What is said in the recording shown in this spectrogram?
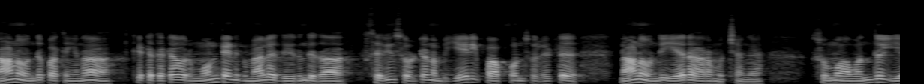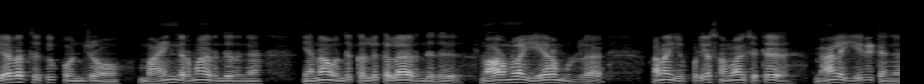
நானும் வந்து பார்த்தீங்கன்னா கிட்டத்தட்ட ஒரு மவுண்டனுக்கு மேலே இது இருந்ததா? சரின்னு சொல்லிட்டு நம்ம ஏறி பார்ப்போம்னு சொல்லிட்டு நானும் வந்து ஏற ஆரம்பித்தேங்க சும்மா வந்து ஏறுறதுக்கு கொஞ்சம் பயங்கரமாக இருந்ததுங்க. ஏன்னா வந்து கல்லு கல்லாக இருந்தது. நார்மலாக ஏற முடில ஆனால் எப்படியோ சமாளிச்சுட்டு மேலே ஏறிட்டேங்க.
